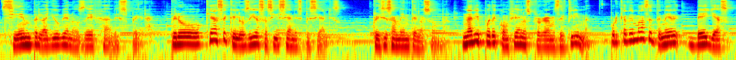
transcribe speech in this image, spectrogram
Siempre la lluvia nos deja a la espera. Pero, ¿qué hace que los días así sean especiales? Precisamente la sombra. Nadie puede confiar en los programas del clima, porque además de tener bellas,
